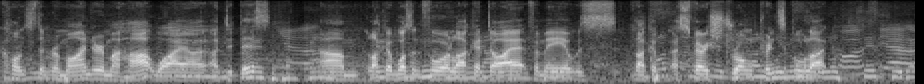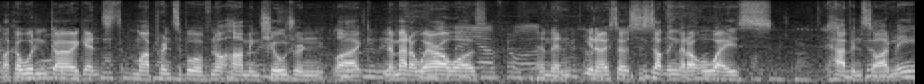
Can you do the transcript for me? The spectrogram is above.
constant reminder in my heart why I, I did this. Um, like it wasn't for like a diet for me. It was like a, a very strong principle. Like course, yeah. like I wouldn't go against my principle of not harming children, like no matter where I was. Yeah. And then you know, so it's just something that I always have inside me,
